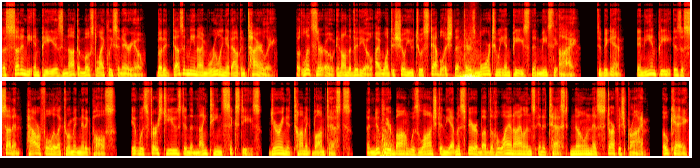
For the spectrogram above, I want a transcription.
a sudden EMP is not the most likely scenario, but it doesn't mean I'm ruling it out entirely. But let's zero in on the video I want to show you to establish that there's more to EMPs than meets the eye. To begin, an EMP is a sudden, powerful electromagnetic pulse. It was first used in the 1960s during atomic bomb tests. A nuclear bomb was launched in the atmosphere above the Hawaiian Islands in a test known as Starfish Prime. Okay,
